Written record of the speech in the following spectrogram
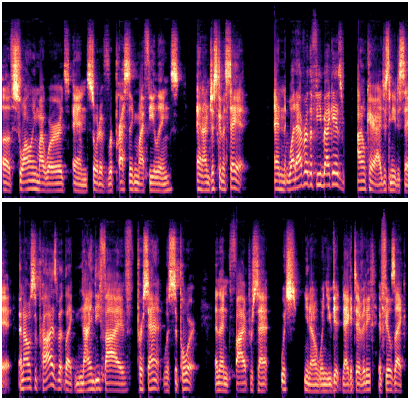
of swallowing my words and sort of repressing my feelings. And I'm just going to say it. And whatever the feedback is, I don't care. I just need to say it. And I was surprised, but like 95% was support. And then 5%, which, you know, when you get negativity, it feels like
